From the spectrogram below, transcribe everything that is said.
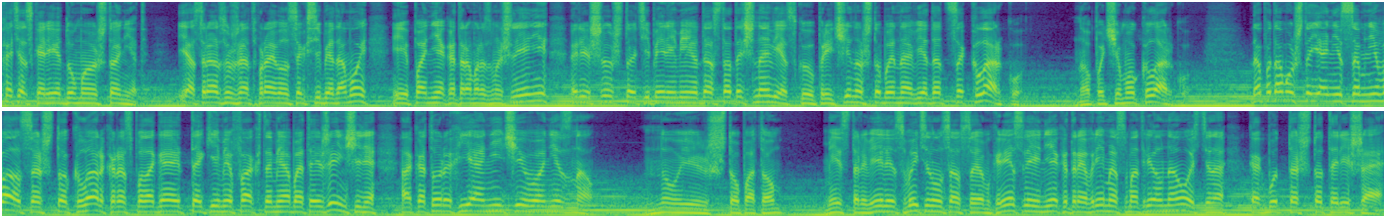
хотя скорее думаю, что нет. Я сразу же отправился к себе домой и, по некоторым размышлениям, решил, что теперь имею достаточно вескую причину, чтобы наведаться к Кларку. Но почему Кларку? Да потому что я не сомневался, что Кларк располагает такими фактами об этой женщине, о которых я ничего не знал. Ну и что потом? Мистер Виллис вытянулся в своем кресле и некоторое время смотрел на Остина, как будто что-то решая.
